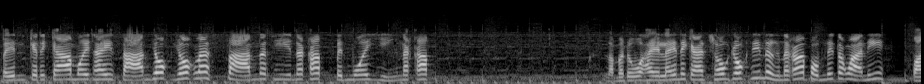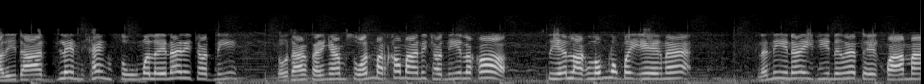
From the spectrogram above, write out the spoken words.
เป็นกติกามวยไทย 3 ยกยกและ 3 นาทีนะครับ เป็นมวยหญิงนะครับ เรามาดูไฮไลท์ในการชกยกที่หนึ่งนะครับ ผมในจังหวะนี้ฟาริดาเล่นแข้งสูงมาเลยนะในช็อตนี้ โดนทางสายงามสวนหมัดเข้ามาในช็อตนี้แล้วก็เสียหลักล้มลงไปเองนะ และนี่นะอีกทีหนึ่งนะเตะขวามา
